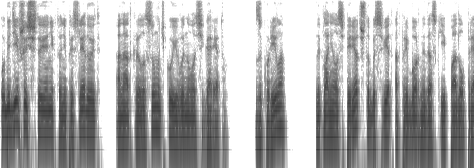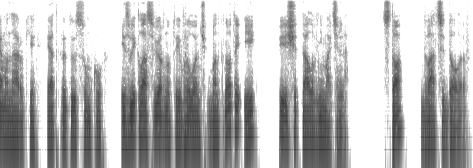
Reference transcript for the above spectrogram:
Убедившись, что ее никто не преследует, она открыла сумочку и вынула сигарету. Закурила, наклонилась вперед, чтобы свет от приборной доски падал прямо на руки и открытую сумку, извлекла свернутые в рулончик банкноты и пересчитала внимательно. Сто двадцать долларов.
